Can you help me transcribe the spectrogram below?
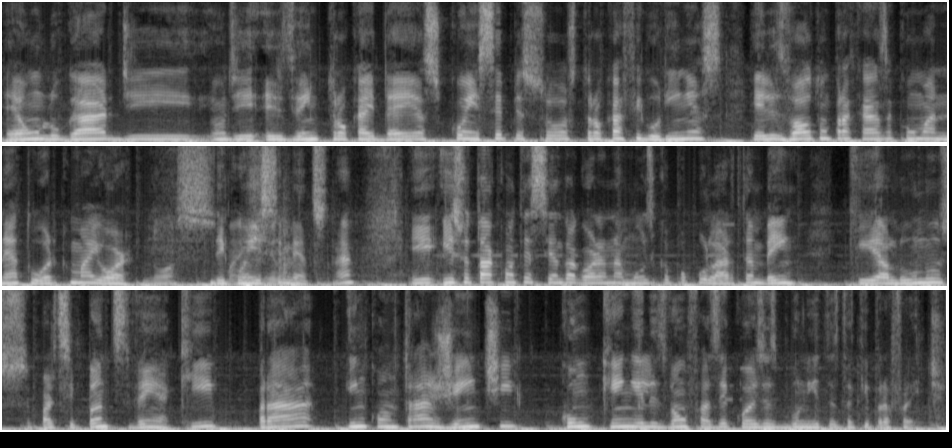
É um lugar de onde eles vêm trocar ideias, conhecer pessoas, trocar figurinhas. Eles voltam para casa com uma network maior Nossa, de imagina. conhecimentos, né? E isso está acontecendo agora na música popular também, que alunos, participantes vêm aqui para encontrar gente com quem eles vão fazer coisas bonitas daqui para frente.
